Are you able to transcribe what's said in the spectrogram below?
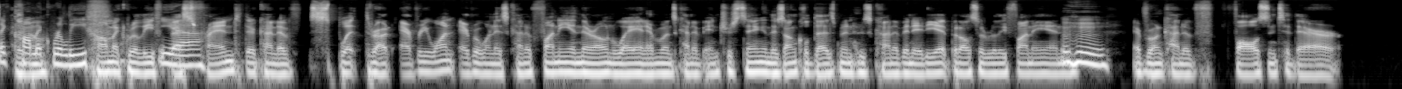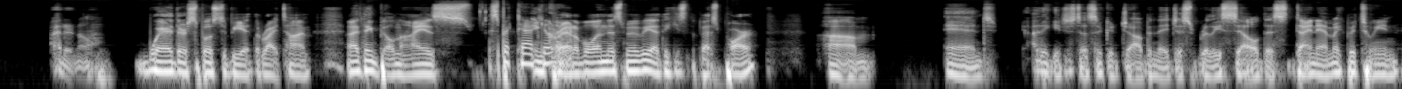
like comic relief. comic relief Yeah. best friend. They're kind of split throughout everyone. Everyone is kind of funny in their own way, and everyone's kind of interesting. And there's Uncle Desmond, who's kind of an idiot, but also really funny. And hmm everyone kind of falls into their, I don't know, where they're supposed to be at the right time. And I think Bill Nighy is Spectacular. incredible in this movie. I think he's the best part. Um, and I think he just does a good job. And they just really sell this dynamic between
